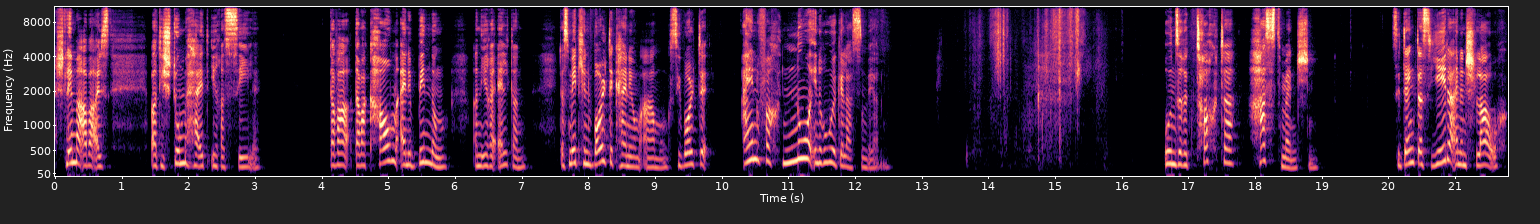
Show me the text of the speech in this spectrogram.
Schlimmer aber als war die Stummheit ihrer Seele. Da war, da war kaum eine Bindung an ihre Eltern. Das Mädchen wollte keine Umarmung. Sie wollte einfach nur in Ruhe gelassen werden. Unsere Tochter hasst Menschen, Sie denkt, dass jeder einen Schlauch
